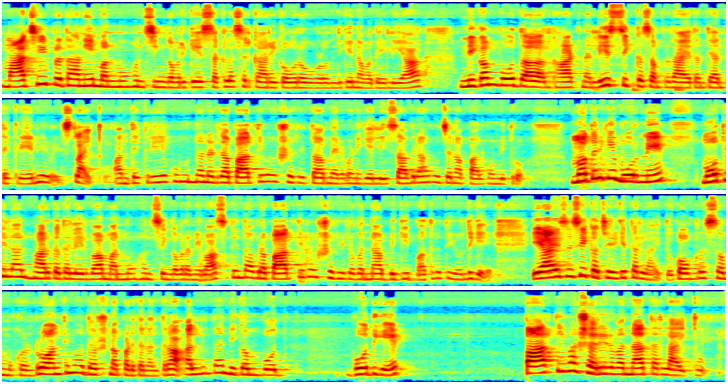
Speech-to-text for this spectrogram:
ಮಾಜಿ ಪ್ರಧಾನಿ ಮನಮೋಹನ್ ಸಿಂಗ್ ಅವರಿಗೆ ಸಕಲ ಸರ್ಕಾರಿ ಗೌರವಗಳೊಂದಿಗೆ ನವದೆಹಲಿಯ ನಿಗಂಬೋಧ ಘಾಟ್ನಲ್ಲಿ ಸಿಖ್ ಸಂಪ್ರದಾಯದಂತೆ ಅಂತ್ಯಕ್ರಿಯೆ ನೆರವೇರಿಸಲಾಯಿತು. ಅಂತ್ಯಕ್ರಿಯೆಗೂ ಮುನ್ನ ನಡೆದ ಪಾರ್ಥಿವ ಶರೀರದ ಮೆರವಣಿಗೆಯಲ್ಲಿ ಸಾವಿರಾರು ಜನ ಪಾಲ್ಗೊಂಡಿದ್ದರು. ಮೊದಲಿಗೆ ಮೂರನೇ ಮೋತಿಲಾಲ್ ಮಾರ್ಗದಲ್ಲಿರುವ ಮನಮೋಹನ್ ಸಿಂಗ್ ಅವರ ನಿವಾಸದಿಂದ ಅವರ ಪಾರ್ಥಿವ ಶರೀರವನ್ನು ಬಿಗಿ ಭದ್ರತೆಯೊಂದಿಗೆ ಎಐಸಿಸಿ ಕಚೇರಿಗೆ ತರಲಾಯಿತು. ಕಾಂಗ್ರೆಸ್ ಮುಖಂಡರು ಅಂತಿಮ ದರ್ಶನ ಪಡೆದ ನಂತರ ಅಲ್ಲಿಂದ ನಿಗಂಬೋಧ್ ಬೋಧ್ಗೆ ಪಾರ್ಥಿವ ಶರೀರವನ್ನು ತರಲಾಯಿತು.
